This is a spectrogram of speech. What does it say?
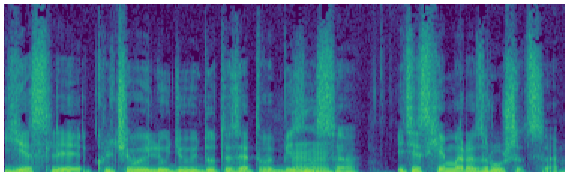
если ключевые люди уйдут из этого бизнеса, mm-hmm. эти схемы разрушатся,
